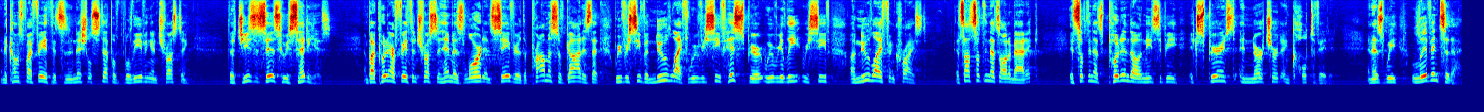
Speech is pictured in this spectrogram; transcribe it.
And it comes by faith. It's an initial step of believing and trusting that Jesus is who he said he is. And by putting our faith and trust in him as Lord and Savior, the promise of God is that we receive a new life. We receive his spirit. We really receive a new life in Christ. It's not something that's automatic. It's something that's put in, though, and needs to be experienced and nurtured and cultivated. And as we live into that,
